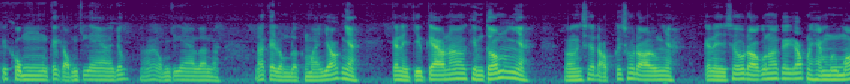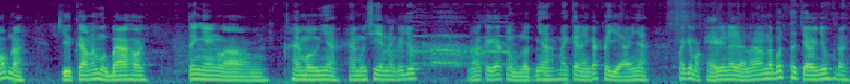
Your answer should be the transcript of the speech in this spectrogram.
cái khung cái gọng chữ A nè chú nó gọng chữ A lên nè nó cây lồng lực mà giót nha. Cây này chiều cao nó khiêm tốn lắm nha còn sẽ đọc cái số đo luôn nha. Cây này số đo của nó cái góc này 21 nè chiều cao nó 13 thôi tay ngang là 20 nha 20 cm nè cái chú. Nó cây gắt lồng lực nha mấy cây này rất là dài nha mấy cái mặt hẹo đây là nó nó bít hết trơn chú đây.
